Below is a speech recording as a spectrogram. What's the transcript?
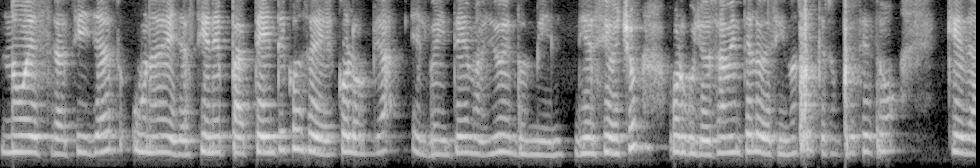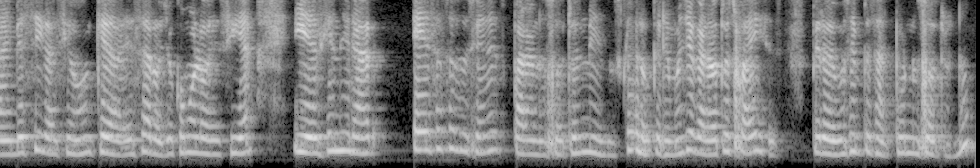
Nuestras sillas, una de ellas tiene patente concedida en Colombia el 20 de mayo del 2018. Orgullosamente lo decimos porque es un proceso que da investigación, que da desarrollo, como lo decía, y es generar esas soluciones para nosotros mismos. Claro, queremos llegar a otros países, pero debemos empezar por nosotros, ¿no?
